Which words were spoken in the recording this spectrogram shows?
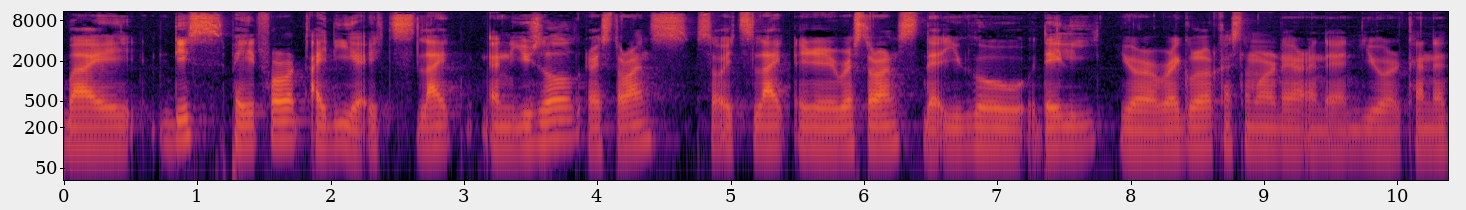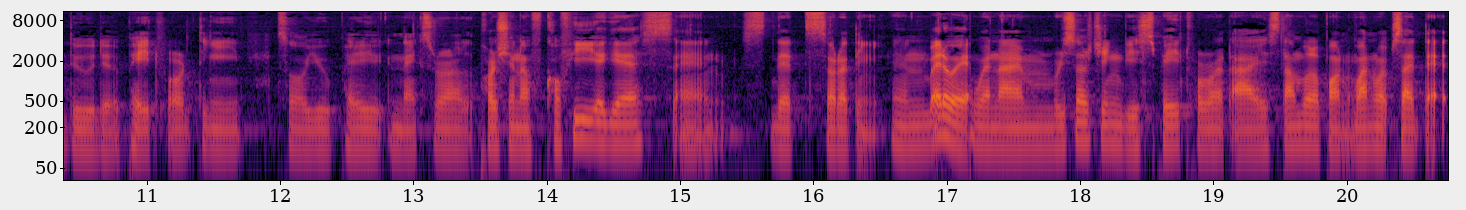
by this paid for idea it's like unusual restaurants. So it's like a restaurants that you go daily you're a regular customer there and then you're kind of do the paid for thingy so you pay an extra portion of coffee, I guess, and that sort of thing. And by the way, when I'm researching this paid forward, I stumble upon one website that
